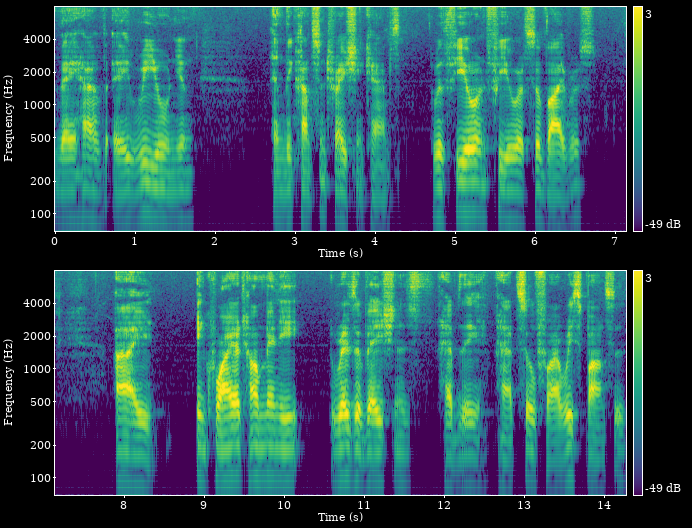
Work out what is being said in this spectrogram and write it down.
they have a reunion in the concentration camps with fewer and fewer survivors. I inquired how many reservations have they had so far, responses.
